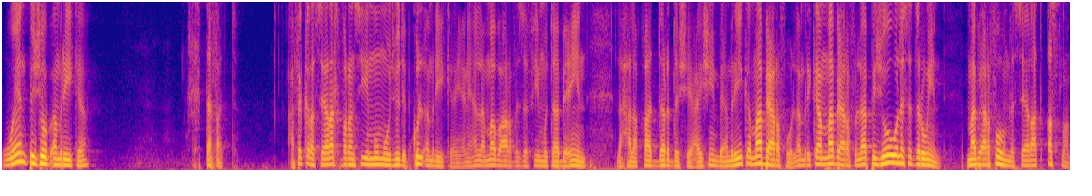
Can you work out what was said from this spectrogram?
وين بيجو بأمريكا؟ اختفت. على فكرة السيارات الفرنسية مو موجودة بكل أمريكا. يعني هلأ ما بعرف إذا في متابعين لحلقات دردشة عايشين بأمريكا. ما بيعرفوا. الأمريكان ما بيعرفوا لا بيجو ولا ستروين ما بيعرفوهم للسيارات أصلا.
